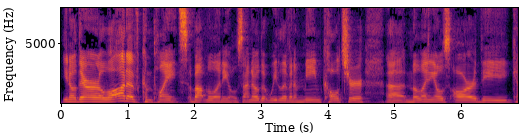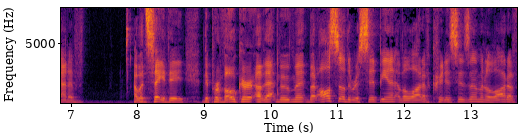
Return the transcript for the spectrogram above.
you know, there are a lot of complaints about millennials. I know that we live in a meme culture culture. Uh, millennials are the kind of I would say the the provoker of that movement, but also the recipient of a lot of criticism and a lot of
